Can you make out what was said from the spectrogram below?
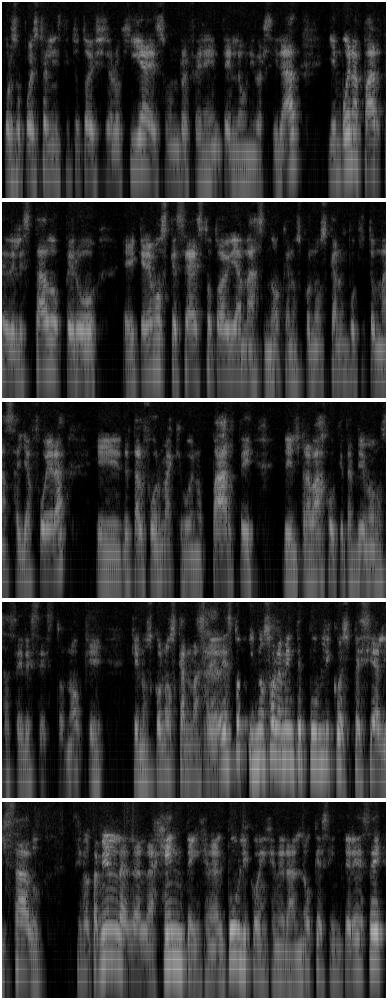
Por supuesto, el Instituto de Fisiología es un referente en la universidad y en buena parte del estado, pero eh, queremos que sea esto todavía más, ¿no? Que nos conozcan un poquito más allá afuera, eh, de tal forma que, bueno, parte del trabajo que también vamos a hacer es esto, ¿no? Que, que nos conozcan más allá de esto y no solamente público especializado, sino también la, gente en general, el público en general, ¿no? Que se interese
